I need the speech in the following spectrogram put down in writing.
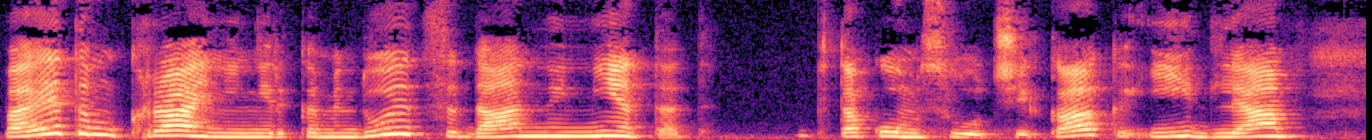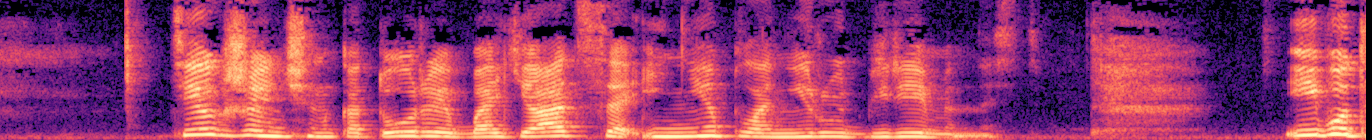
Поэтому крайне не рекомендуется данный метод в таком случае, как и для тех женщин, которые боятся и не планируют беременность. И вот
